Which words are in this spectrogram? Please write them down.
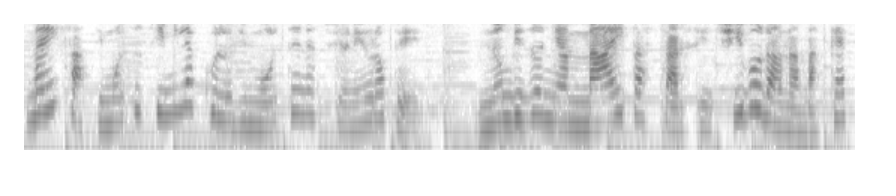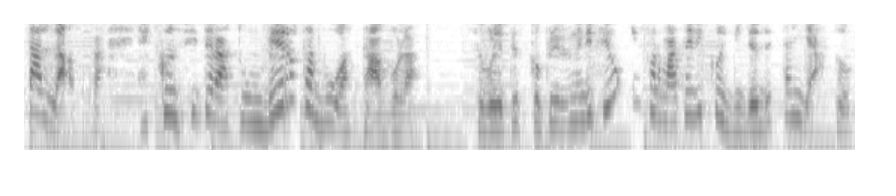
ma è infatti molto simile a quello di molte nazioni europee. Non bisogna mai passarsi il cibo da una bacchetta all'altra, è considerato un vero tabù a tavola. Se volete scoprirne di più, informatevi col video dettagliato.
